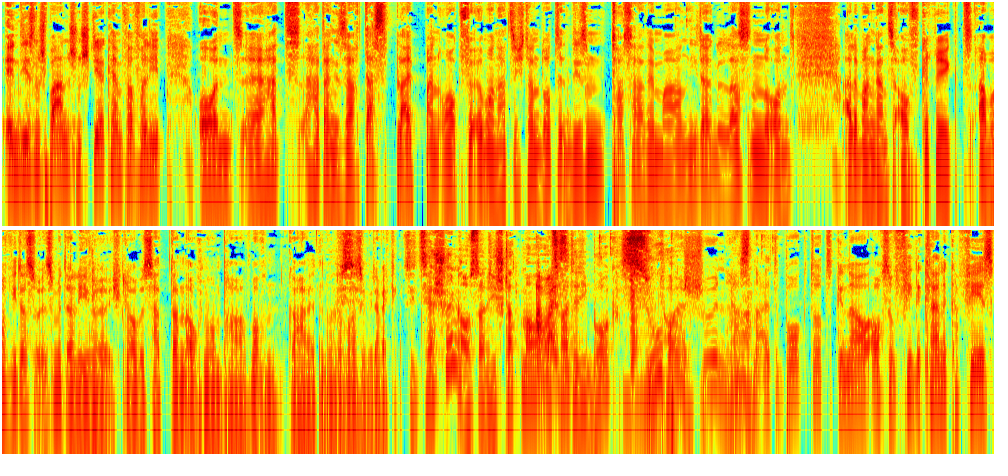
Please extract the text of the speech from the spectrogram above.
In diesen spanischen Stierkämpfer verliebt und äh, hat hat dann gesagt, das bleibt mein Ort für immer und hat sich dann dort in diesem Tossa de Mar niedergelassen und alle waren ganz aufgeregt, aber wie das so ist mit der Liebe, ich glaube, es hat dann auch nur ein paar Wochen gehalten und dann war sie wieder weg. Sieht sehr schön aus da. Die Stadtmauer Aber weiter, die Burg. Super Toll. schön, Ja. hast eine alte Burg dort, genau, auch so viele kleine Cafés,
